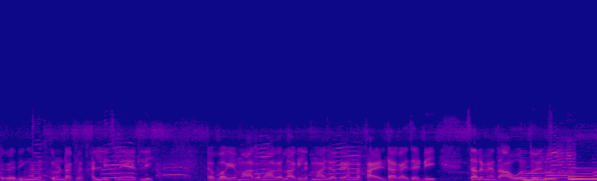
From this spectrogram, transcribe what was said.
सगळं धिंगाणच करून टाकलं. खाल्लीच नाही यातली. हे बघ हे मागं मागं लागलेत माझ्या आता यांना खायला टाकायसाठी. चला मी आता आवरतो यांचं.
